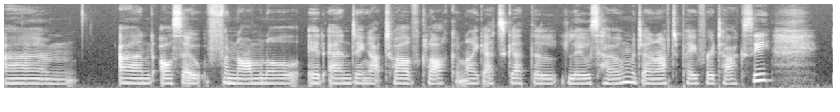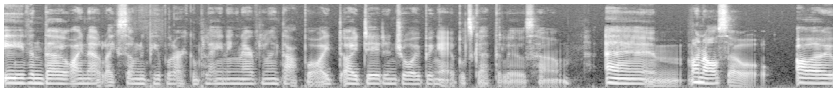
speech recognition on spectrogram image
Um, and also phenomenal it ending at 12 o'clock and I get to get the Luas home. I don't have to pay for a taxi, even though I know like so many people are complaining and everything like that. But I, I did enjoy being able to get the Luas home. Um, and also, I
